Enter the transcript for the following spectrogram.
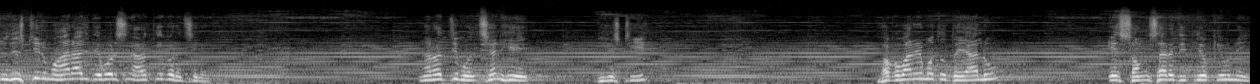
যুধিষ্ঠির মহারাজ দেবর্ষি নারদকে করেছিলেন। নারদজি বলছেন, হে যুধিষ্ঠির, ভগবানের মতো দয়ালু, এ সংসারে দ্বিতীয় কেউ নেই।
